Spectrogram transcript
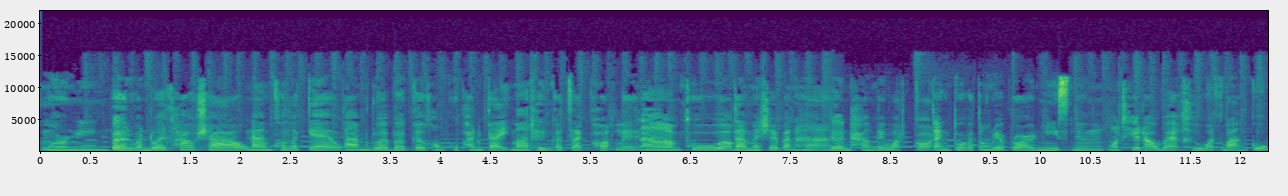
Good morning เปิดวันด้วยข้าวเช้า น้ำคนละแก้ว ตามด้วยเบอร์เกอร์ของผู้พันไก่ มาถึงก็แจ็คพอตเลย น้ำท่วม แต่ไม่ใช่ปัญหา เดินทางไปวัดก่อน แต่งตัวก็ต้องเรียบร้อยนิดนึง วัดที่เราแวะคือวัดบางกุ้ง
